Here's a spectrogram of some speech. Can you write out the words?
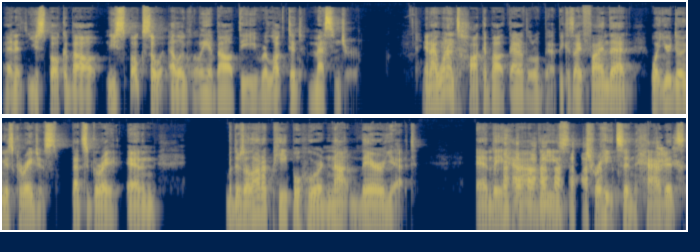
and it, you spoke about, you spoke so eloquently about the reluctant messenger. And I want to mm-hmm. talk about that a little bit because I find that what you're doing is courageous. That's great. And, but there's a lot of people who are not there yet. And they have these traits and habits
